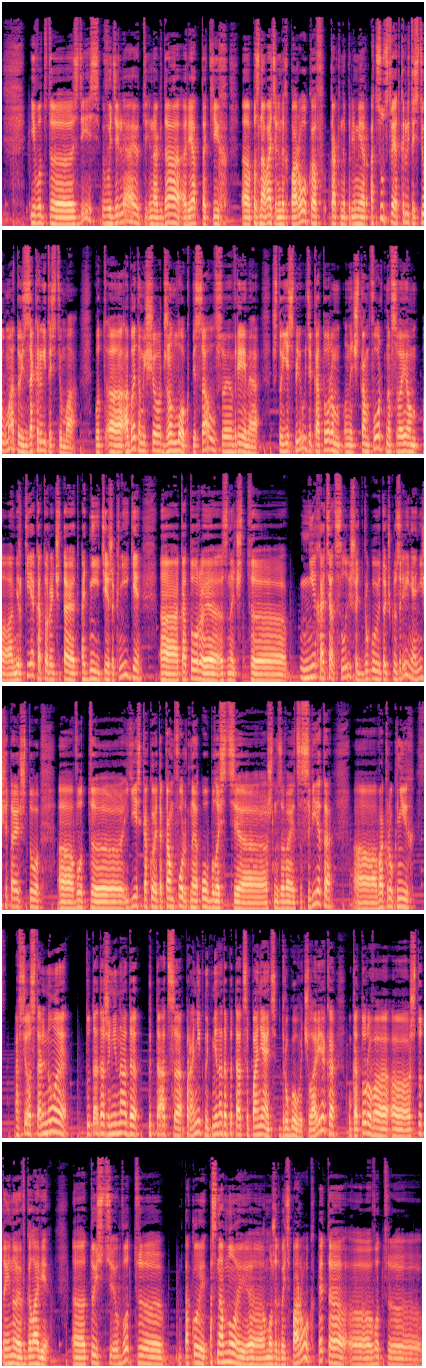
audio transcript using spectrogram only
И вот э, здесь выделяют иногда ряд таких э, познавательных пороков, как, например, отсутствие открытости ума, то есть закрытость ума. Вот э, об этом еще Джон Лок писал в свое время, что есть люди, которым значит, комфортно в своем э, мирке, которые читают одни и те же книги, э, которые, значит, э, не хотят слышать другую точку зрения, они считают, что э, вот э, есть какая-то комфортная область, э, что называется, света э, вокруг них, а все остальное туда даже не надо пытаться проникнуть, не надо пытаться понять другого человека, у которого э, что-то иное в голове. Э, то есть вот э, такой основной, э, может быть, порог, это э, вот э,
